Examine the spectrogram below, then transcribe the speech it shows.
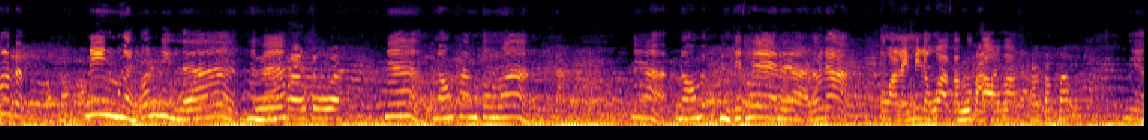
อะแบบนิ่งเหมือนก้อนหินเลยอะเห็นไหม ทาง ตัว เนี่ยน้องพังตัวเนี่ยน้องแบบอยู่เท่ๆเลยอะ แล้วน่ะตัวอะไรไม่รู้อะปลาเป้าว่าปลาปักเป้าเนี่ย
